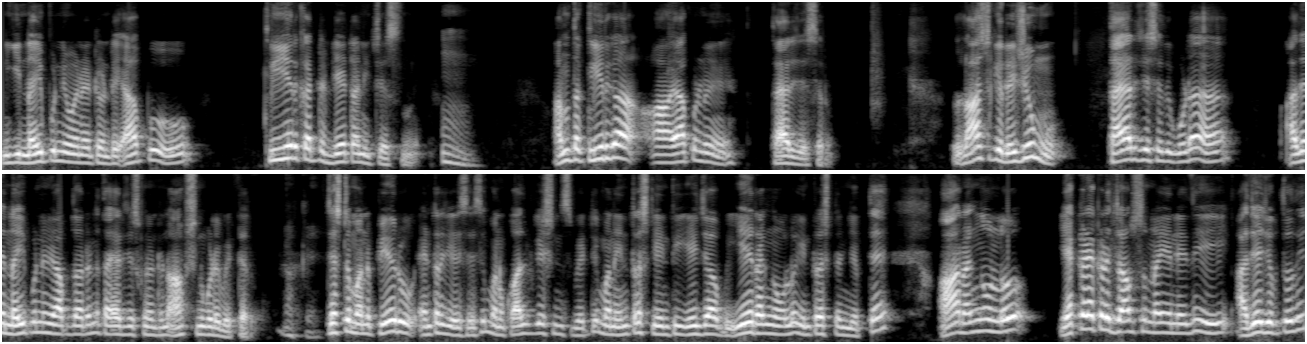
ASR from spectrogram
ఈ నైపుణ్యం అనేటువంటి యాప్ క్లియర్ కట్ డేటాని ఇచ్చేస్తుంది. అంత క్లియర్గా ఆ యాప్ని తయారు చేశారు. లాస్ట్కి రెజ్యూమ్ తయారు చేసేది కూడా అదే నైపుణ్యం యాప్ ద్వారానే తయారు చేసుకునేటువంటి ఆప్షన్ కూడా పెట్టారు. జస్ట్ మన పేరు ఎంటర్ చేసేసి మన క్వాలిఫికేషన్స్ పెట్టి మన ఇంట్రెస్ట్ ఏంటి ఏ జాబ్ ఏ రంగంలో ఇంట్రెస్ట్ అని చెప్తే ఆ రంగంలో ఎక్కడెక్కడ జాబ్స్ ఉన్నాయి అనేది అదే చెప్తుంది.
